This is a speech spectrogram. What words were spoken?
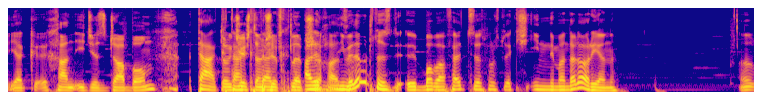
jak Han idzie z Jabą. Tak, To tak, gdzieś tam tak. się w tle Ale przechadza. nie wiadomo, czy to jest y, Boba Fett, czy to jest po prostu jakiś inny Mandalorian. No,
